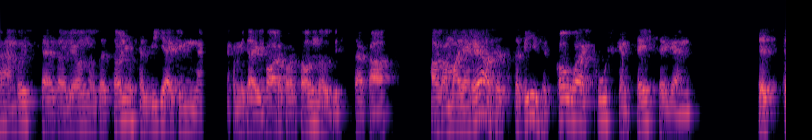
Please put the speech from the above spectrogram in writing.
vähem võistlejaid oli olnud, et olin seal viiekümnega midagi paar korda olnud vist, aga, aga ma olin reaalselt stabiilselt kogu aeg kuuskümmend, seitsekümmend. Et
